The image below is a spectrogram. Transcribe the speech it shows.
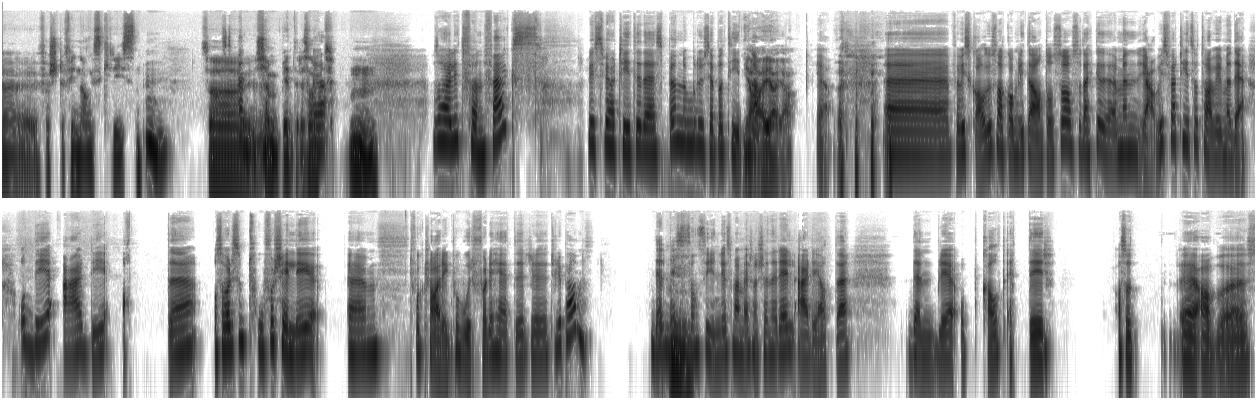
første finanskrisen. Mm. Så Spennende. kjempeinteressant. Mm. Og så har jeg litt fun facts, hvis vi har tid til det, Espen. Nå må du se på tiden, Ja, da. ja, ja. Eh, for vi skal jo snakke om litt annet også, så det er ikke det. Men ja, hvis vi har tid, så tar vi med det. Og det er det at det Og så var det liksom to forskjellige eh, forklaringer på hvorfor det heter eh, tulipan. Den mest mm. sannsynlige, som er mer sånn generell, er det at eh, den ble oppkalt etter Altså eh, av eh,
